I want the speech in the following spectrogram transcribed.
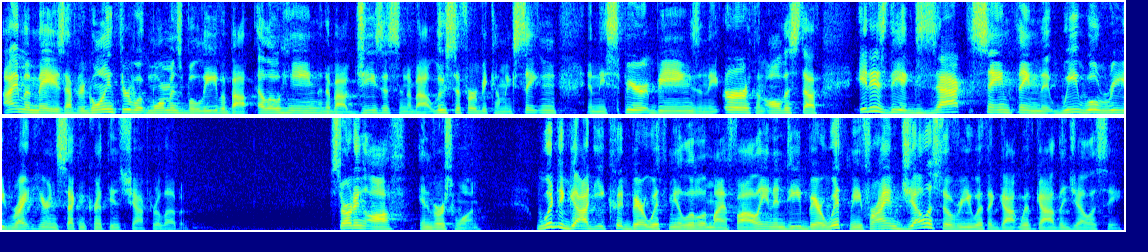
I'm amazed after going through what Mormons believe about Elohim and about Jesus and about Lucifer becoming Satan and these spirit beings and the earth and all this stuff. It is the exact same thing that we will read right here in 2 Corinthians chapter 11. Starting off in verse 1. Would to God ye could bear with me a little in my folly, and indeed bear with me, for I am jealous over you with, a with godly jealousy.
